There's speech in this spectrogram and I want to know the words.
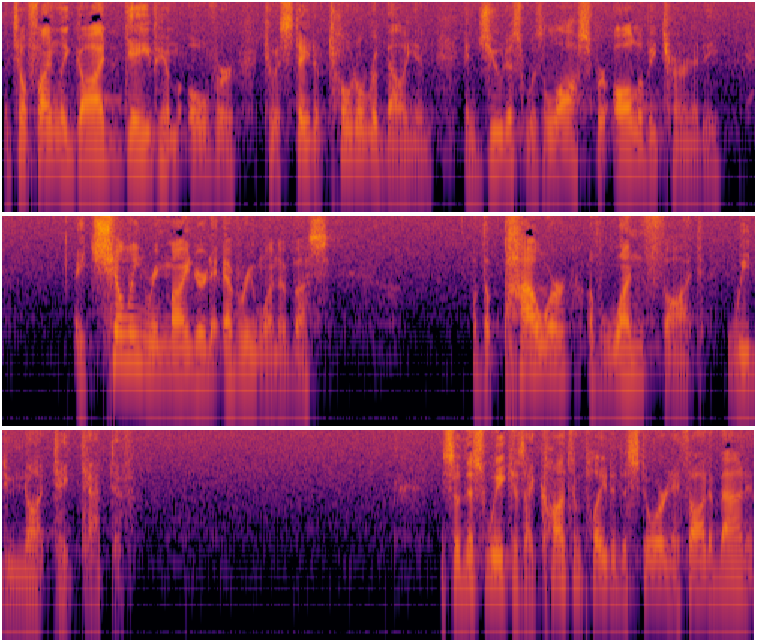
until finally God gave him over to a state of total rebellion and Judas was lost for all of eternity. A chilling reminder to every one of us of the power of one thought we do not take captive. And so this week, as I contemplated the story and I thought about it,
